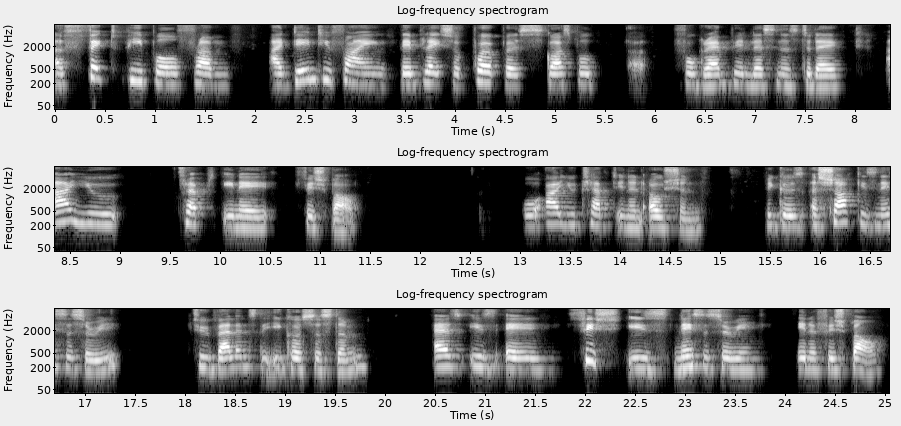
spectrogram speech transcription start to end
affect people from identifying their place of purpose gospel for grampian listeners today are you trapped in a fishbowl or are you trapped in an ocean? Because a shark is necessary to balance the ecosystem, as is a fish is necessary in a fish bowl.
